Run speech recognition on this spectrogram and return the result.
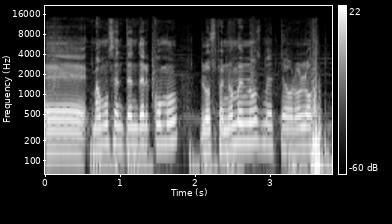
Eh, vamos a entender cómo los fenómenos meteorológicos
